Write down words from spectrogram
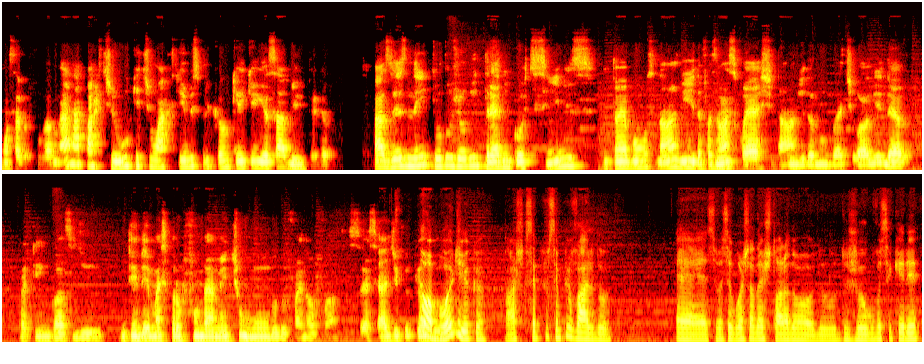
mostrar pro fulano, lá na parte 1 que tinha um arquivo explicando o que quem ia saber, entendeu? Às vezes nem tudo o jogo entrega em cutscenes, então é bom você dar uma lida, fazer umas quests, dar uma lida no backlog dela, para quem gosta de entender mais profundamente o mundo do Final Fantasy. Essa é a dica que é eu uma dou. boa dica. Acho que sempre, sempre válido. É, se você gostar da história do, do, do jogo, você querer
